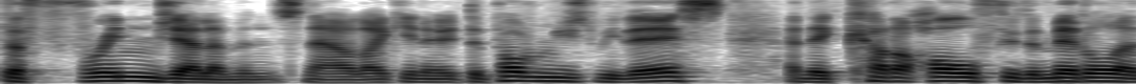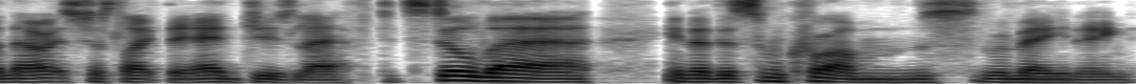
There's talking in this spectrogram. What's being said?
the fringe elements now. Like you know the problem used to be this and they cut a hole through the middle and now it's just like the edges left. It's still there. You know there's some crumbs remaining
